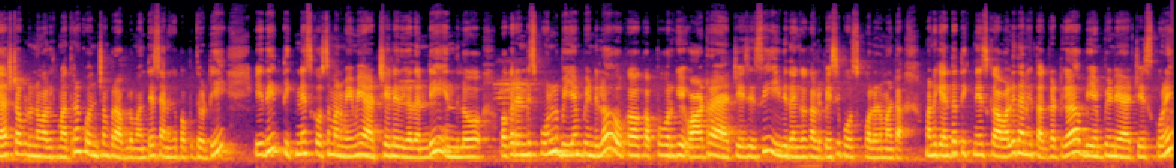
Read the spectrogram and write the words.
గ్యాస్ ట్రబుల్ ఉన్న వాళ్ళకి మాత్రం కొంచెం ప్రాబ్లం అంతే శనగపప్పుతోటి ఇది థిక్నెస్ కోసం మనం ఏమీ యాడ్ చేయలేదు కదండి. ఇందులో ఒక రెండు స్పూన్లు బియ్యం పిండిలో ఒక కప్పు వరకు వాటర్ యాడ్ చేసేసి ఈ విధంగా కలిపేసి పోసుకోవాలన్నమాట. మనకి ఎంత థిక్నెస్ కావాలి దానికి తగ్గట్టుగా బియ్యం పిండి యాడ్ చేసుకొని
